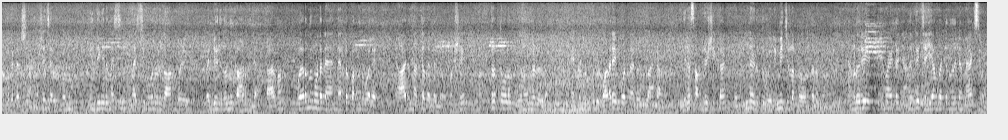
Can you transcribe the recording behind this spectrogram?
നമുക്ക് ടെൻഷനാണ് പക്ഷേ ചിലപ്പോൾ ഒന്നും ഇതിങ്ങനെ നശി നശിച്ചു പോകുന്നത് കാണുമ്പോൾ വലിയൊരു ഇതൊന്നും കാണുന്നില്ല. കാരണം വേറൊന്നും കൊണ്ടല്ല ഞാൻ നേരത്തെ പറഞ്ഞതുപോലെ ആരും നട്ടതല്ലല്ലോ. പക്ഷേ അത്രത്തോളം ഗുണങ്ങളുള്ള എക്കണോമിക്കലി വളരെ ഇമ്പോർട്ടന്റ് ആയിട്ടുള്ള ഒരു പ്ലാന്റാണ് ഇതിനെ സംരക്ഷിക്കാൻ എല്ലായിടത്തും ഒരുമിച്ചുള്ള പ്രവർത്തനമാണ്. ഞങ്ങളൊരു ടീമായിട്ട് ഞങ്ങൾക്ക് ചെയ്യാൻ പറ്റുന്നതിന്റെ മാക്സിമം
